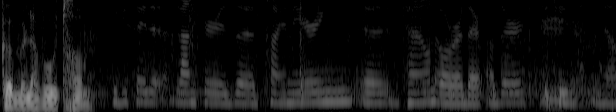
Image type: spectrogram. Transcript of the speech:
comme la vôtre? Would you say that Atlanta is a pioneering town or are there other cities, you know?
